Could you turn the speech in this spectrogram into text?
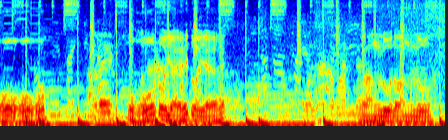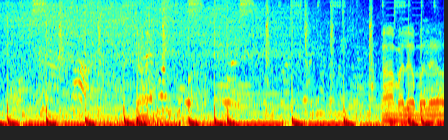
โหโอ้โหโอ้โหเอาเลยโอ้โหตัวใหญ่เฮ้ยตัวใหญ่เฮ้ยห้าพันนะระวังรูระวังรูอะอ่ามาเร็วมาเร็ว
